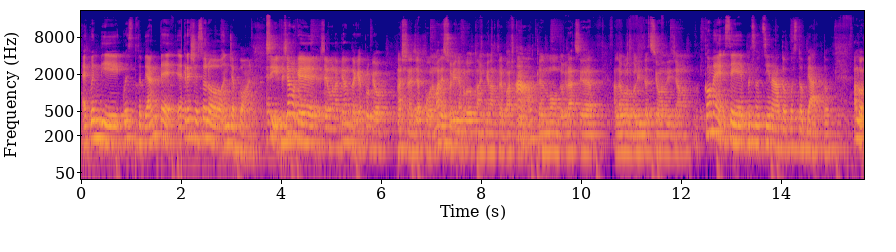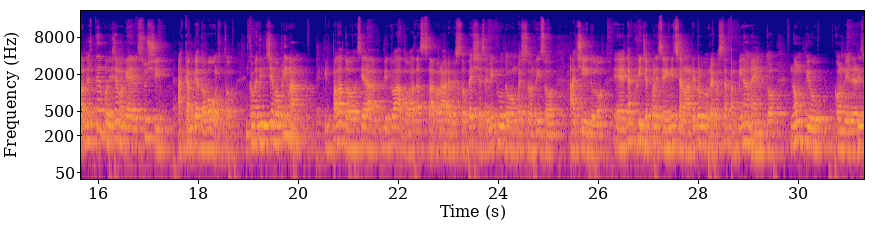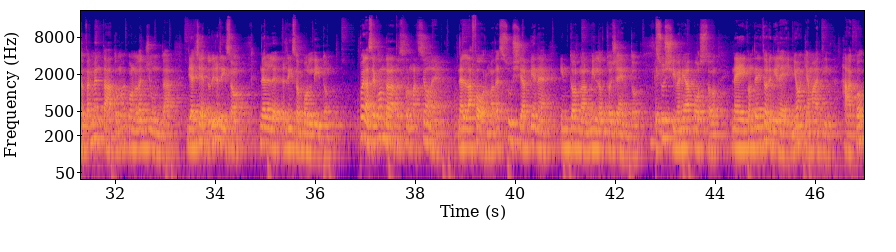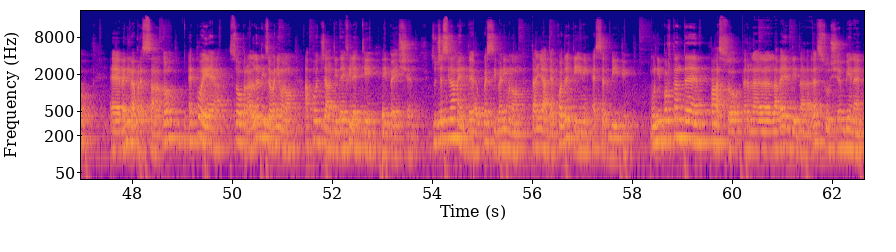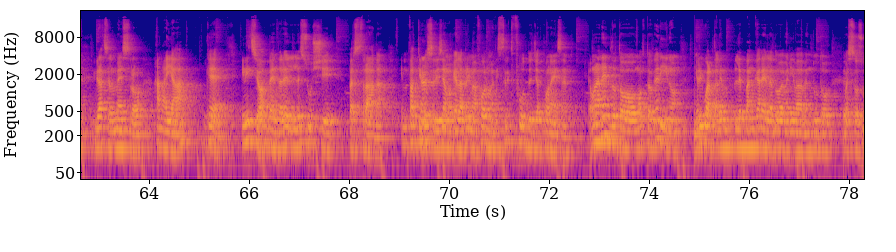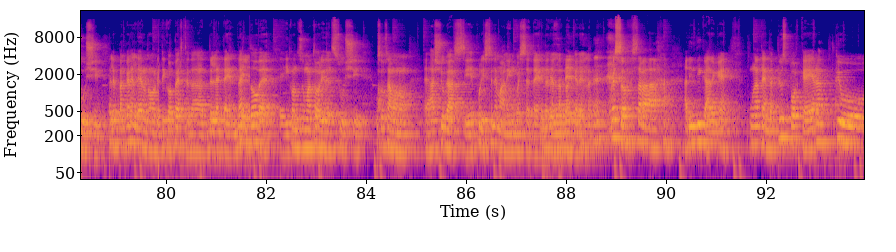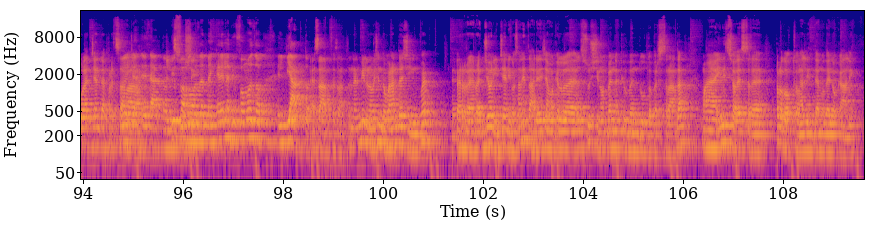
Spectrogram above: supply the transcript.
E quindi questa pianta eh, cresce solo in Giappone? Sì, diciamo che è una pianta che proprio nasce nel Giappone, ma adesso viene prodotta anche in altre parti ah, okay. del mondo grazie alla globalizzazione, diciamo. Come si è perfezionato questo piatto? Allora, nel tempo diciamo che il sushi ha cambiato volto. Come ti dicevo prima, il palato si era abituato ad assaporare questo pesce semicrudo con questo riso acidulo e da qui i giapponesi iniziano a riprodurre questo abbinamento non più con il riso fermentato ma con l'aggiunta di aceto di riso nel riso bollito. Poi la seconda trasformazione nella forma del sushi avviene intorno al 1800. Il sushi veniva posto nei contenitori di legno chiamati hako eh, veniva pressato e poi eh, sopra il riso venivano appoggiati dei filetti di pesce. Successivamente questi venivano tagliati a quadrettini e serviti. Un importante passo per la vendita del sushi avviene grazie al maestro Hanaya che iniziò a vendere il sushi per strada. Infatti questo diciamo che è la prima forma di street food giapponese. È un aneddoto molto carino che riguarda le, le, bancarelle dove veniva venduto questo sushi. Le bancarelle erano ricoperte da delle tende dove i consumatori del sushi usavano eh, asciugarsi e pulirsi le mani in queste tende della bancarella. Questo stava ad indicare che una tenda più sporca era, più la gente apprezzava. Esatto, più sushi. famoso il bancarella, più famoso il piatto. Esatto, esatto. Nel 1945 per ragioni igienico-sanitarie diciamo che il sushi non venne più venduto per strada, ma iniziò ad essere prodotto all'interno dei locali.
